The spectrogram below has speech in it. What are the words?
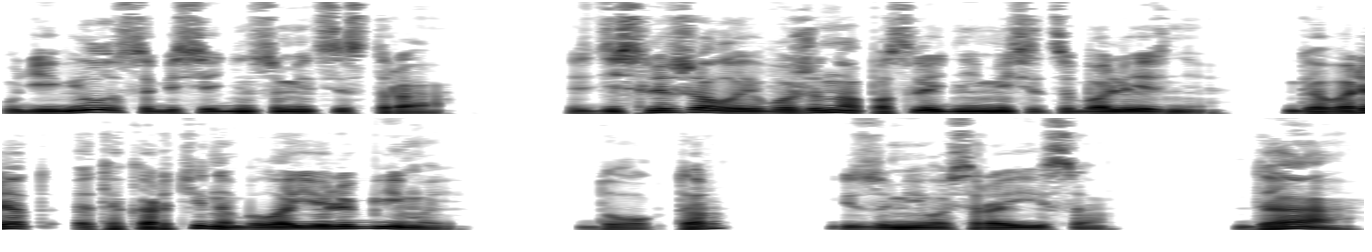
Удивила собеседницу медсестра. Здесь лежала его жена последние месяцы болезни. Говорят, эта картина была ее любимой. Доктор? Изумилась Раиса. Да,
